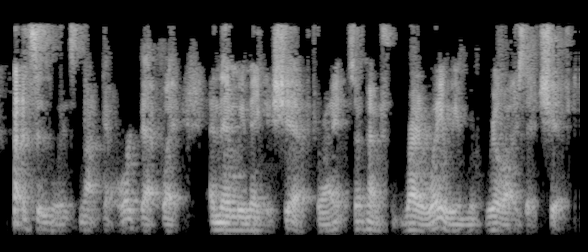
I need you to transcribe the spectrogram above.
that says well, it's not going to work that way. And then we make a shift, right? Sometimes right away we realize that shift.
